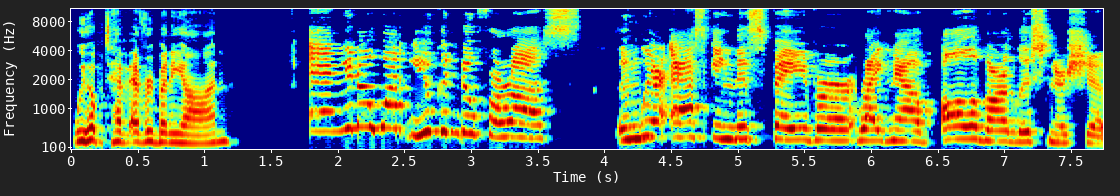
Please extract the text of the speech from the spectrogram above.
We hope to have everybody on. And you know what you can do for us? And we're asking this favor right now of all of our listenership.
